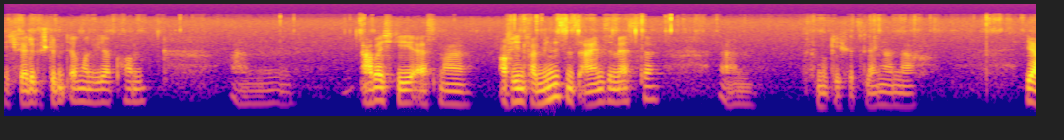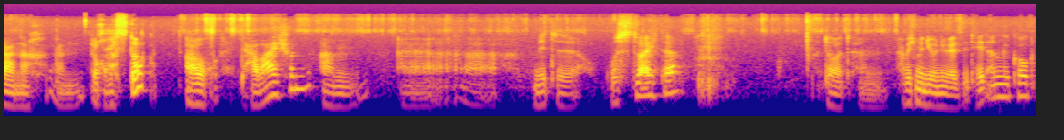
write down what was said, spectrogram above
ich werde bestimmt irgendwann wiederkommen. Ähm, aber ich gehe erstmal auf jeden Fall mindestens ein Semester. Ähm, vermutlich wird es länger nach, ja, nach Rostock. Auch da war ich schon. Am äh, Mitte August war ich da. Dort habe ich mir die Universität angeguckt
